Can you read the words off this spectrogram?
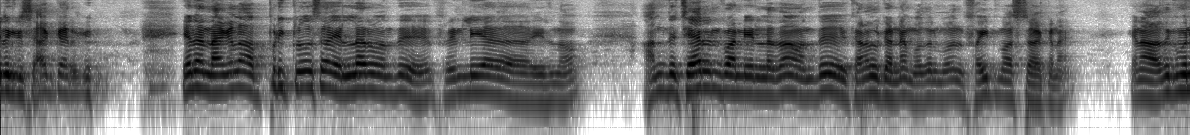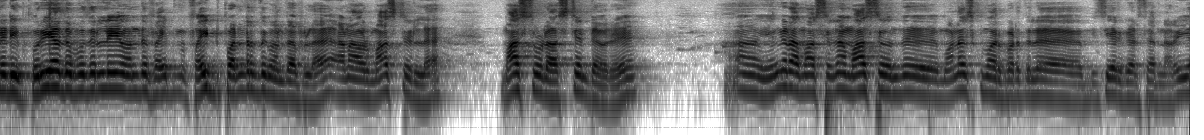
எனக்கு ஷாக்காக இருக்குது ஏன்னா நாங்கள்லாம் அப்படி க்ளோஸாக எல்லோரும் வந்து ஃப்ரெண்ட்லியாக இருந்தோம். அந்த சேரன் பாண்டியனில் தான் வந்து கனல் கண்ணை முதல் முதல் ஃபைட் மாஸ்டர் ஆக்கினேன். ஏன்னா அதுக்கு முன்னாடி புரியாத புதிர்லேயும் வந்து ஃபைட் ஃபைட் பண்ணுறதுக்கு வந்தாப்புல. ஆனால் அவர் மாஸ்டர் இல்லை. மாஸ்டரோட அசிஸ்டண்ட் அவர். எங்கடா மாஸ்டர்னா மாஸ்டர் வந்து மனோஜ்குமார் படத்தில் பிஸியாக இருக்கார் சார். நிறைய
